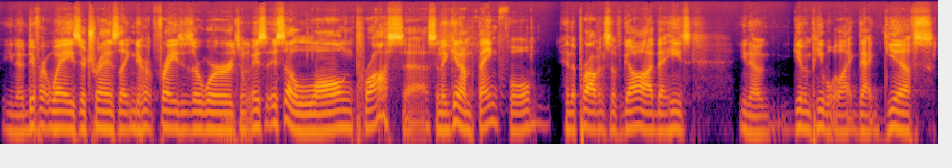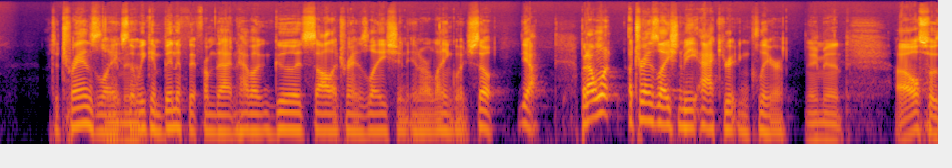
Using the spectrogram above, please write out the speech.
you know different ways they're translating different phrases or words. And it's, it's a long process. And again i'm thankful in the providence of god that he's you know given people like that gifts to translate so that we can benefit from that and have a good solid translation in our language. So yeah. But i want a translation to be accurate and clear. Amen. I also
